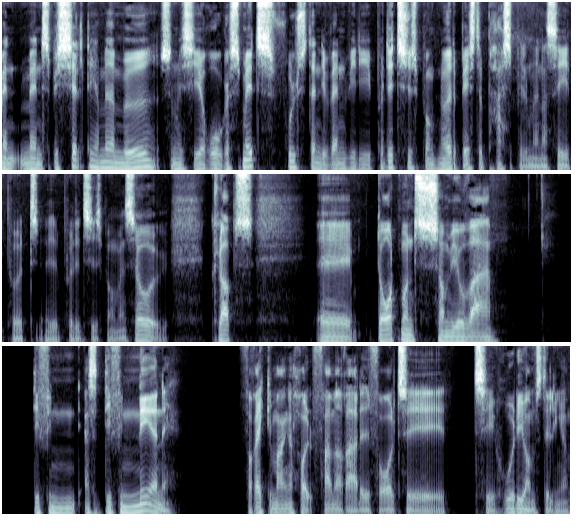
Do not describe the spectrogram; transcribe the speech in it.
men, men specielt det her med at møde, som jeg siger, Roger Smits fuldstændig vanvittige, på det tidspunkt noget af det bedste presspil, man har set på, et, øh, på det tidspunkt. Man så øh, Klopps øh, Dortmund, som jo var defin, altså definerende for rigtig mange hold fremadrettet i forhold til, til hurtige omstillinger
